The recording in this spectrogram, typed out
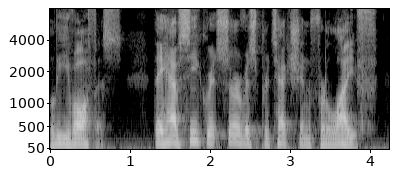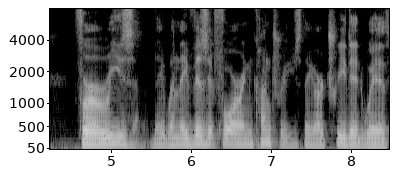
leave office. They have Secret Service protection for life for a reason. They, when they visit foreign countries, they are treated with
